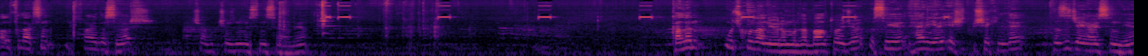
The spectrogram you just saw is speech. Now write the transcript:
Bol flax'ın faydası var. Çabuk çözülmesini sağlıyor. Kalın uç kullanıyorum burada balta ucu. Isıyı her yere eşit bir şekilde hızlıca yaysın diye.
